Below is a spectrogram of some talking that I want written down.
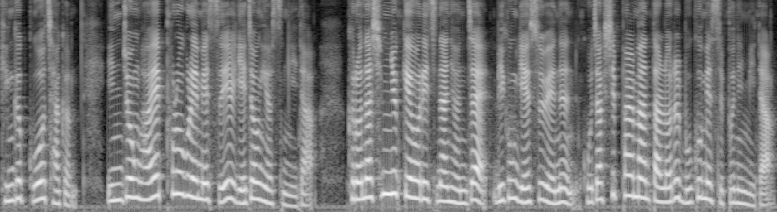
긴급구호 자금, 인종화해 프로그램에 쓰일 예정이었습니다. 그러나 16개월이 지난 현재 미국 예수회는 고작 18만 달러를 모금했을 뿐입니다.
